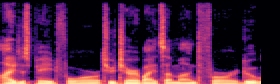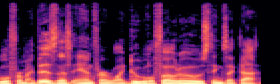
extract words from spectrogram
I just paid for two terabytes a month for Google for my business and for like Google Photos, things like that.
